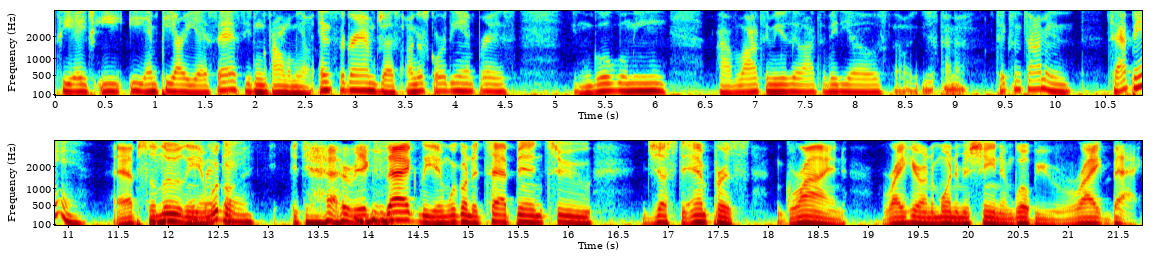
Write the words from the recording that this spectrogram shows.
T H E E M P R E S S. You can follow me on Instagram, just underscore the Empress. You can Google me. I have lots of music, lots of videos. So you just kind of take some time and tap in. Absolutely, and we're going. Yeah, exactly, and we're going to tap into just the Empress grind right here on the Morning Machine, and we'll be right back.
